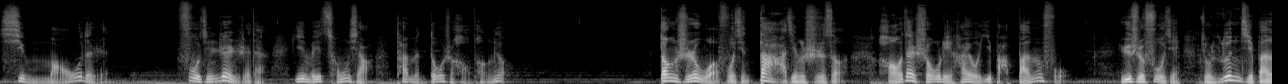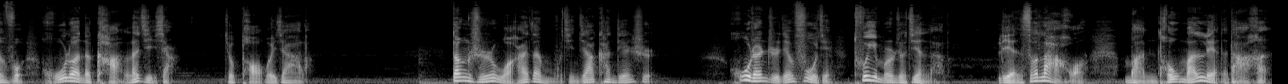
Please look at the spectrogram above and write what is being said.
姓毛的人，父亲认识他，因为从小他们都是好朋友。当时我父亲大惊失色，好在手里还有一把板斧，于是父亲就抡起板斧胡乱的砍了几下，就跑回家了。当时我还在母亲家看电视，忽然只见父亲推门就进来了，脸色蜡黄，满头满脸的大汗，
